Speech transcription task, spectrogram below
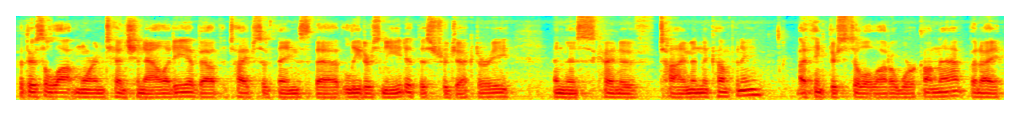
but there's a lot more intentionality about the types of things that leaders need at this trajectory and this kind of time in the company. I think there's still a lot of work on that, but I,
